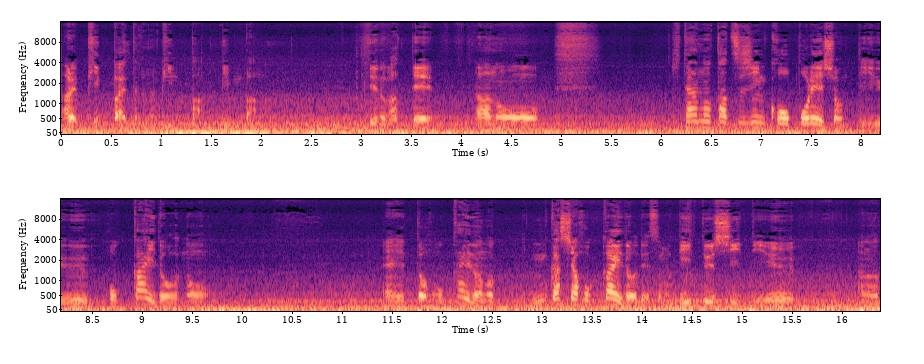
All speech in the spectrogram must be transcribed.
あれピッパやったかな？ピッパ？ピッパ。っていうのがあって、あのー、北の達人コーポレーションっていう北海道の、えー、っと、北海道の、昔は北海道でその D2C っていう、あの、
